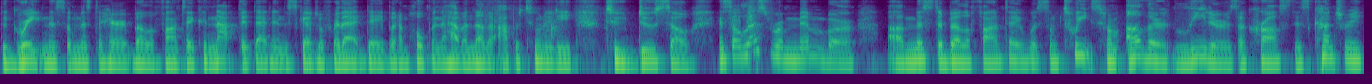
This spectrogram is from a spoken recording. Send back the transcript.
the greatness of Mr. Harry Belafonte. Could not fit that in the schedule for that day, but I'm hoping to have another opportunity to do so. And so let's remember uh, Mr. Belafonte with some tweets from other leaders across this country.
